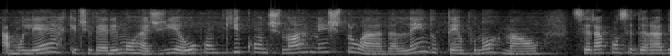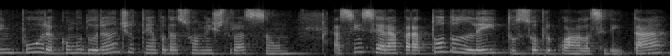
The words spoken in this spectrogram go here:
a mulher que tiver hemorragia ou com que continuar menstruada além do tempo normal será considerada impura como durante o tempo da sua menstruação. Assim será para todo leito sobre o qual ela se deitar,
